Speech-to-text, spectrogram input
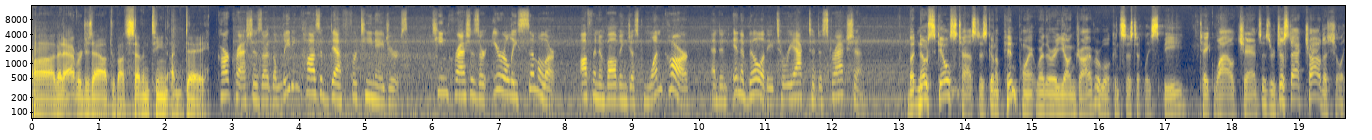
Uh, that averages out to about 17 a day. Car crashes are the leading cause of death for teenagers. Teen crashes are eerily similar, often involving just one car and an inability to react to distraction. But no skills test is going to pinpoint whether a young driver will consistently speed, take wild chances, or just act childishly.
